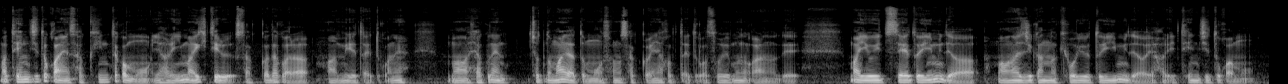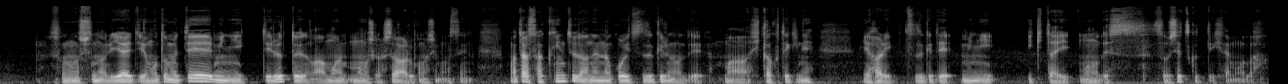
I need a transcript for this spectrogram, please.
まあ、展示とかね、作品とかも、やはり今生きてる作家だから、まあ見れたりとかね、まあ100年ちょっと前だともうその作家いなかったりとかそういうものがあるので、まあ唯一性という意味では、まあ同じ時間の共有という意味では、やはり展示とかも、その種のリアリティを求めて見に行ってるというのはも、もしかしたらあるかもしれません。まあただ作品というのはね、残り続けるので、まあ比較的ね、やはり続けて見に行きたいものです。そして作っていきたいものだ。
